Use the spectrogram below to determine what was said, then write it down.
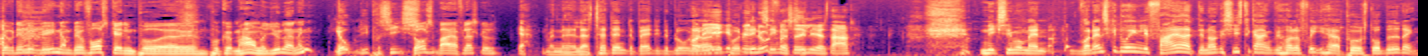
Det var det, vi blev enige om. Det var forskellen på, øh, på København og Jylland, ikke? Jo, lige præcis. Dåsebajer og flaskeøl. Ja, men uh, lad os tage den debat i det blå Og det hjørne er ikke på et et lidt minut for tidligt at starte. Nick Zimmermann, hvordan skal du egentlig fejre, at det nok er sidste gang, vi holder fri her på Stor Bededag?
